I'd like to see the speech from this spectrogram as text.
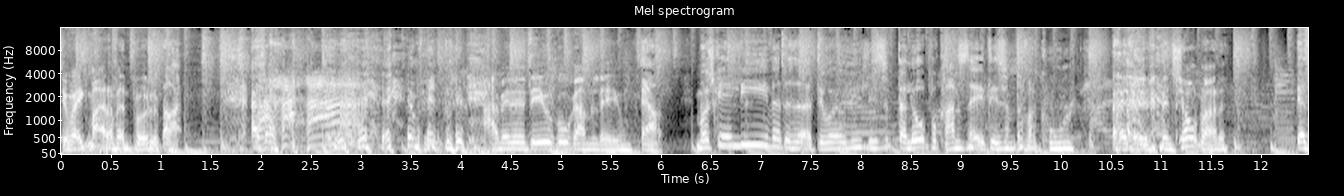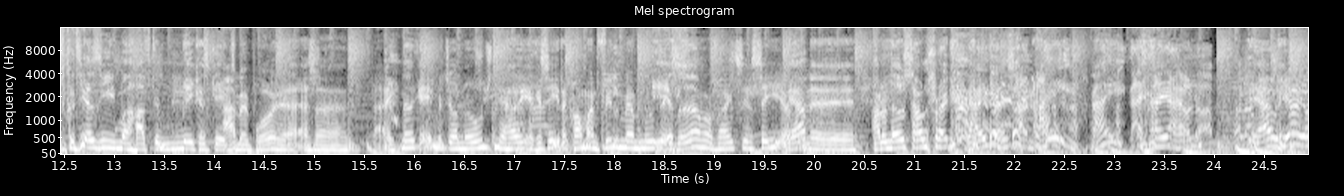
det var ikke mig, der fandt på det. Nej. Altså, men, men, Ej, men øh, det er jo god gammel dag, jo. ja. Måske lige, hvad det hedder, det var jo lige ligesom, der lå på grænsen af det, som der var cool. Men, øh, men sjovt var det. Jeg skulle til at sige, at I må have haft det mega skægt. Ja, men prøv at høre, altså, der er ikke noget galt med John Mogensen. Jeg, har, jeg kan se, der kommer en film med ham nu, yes. jeg glæder mig faktisk til at se. Og, Ja. men, øh, Har du lavet soundtrack? Har ikke nej, nej, nej, nej, jeg hold op. Hold op. Jo her, jo.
